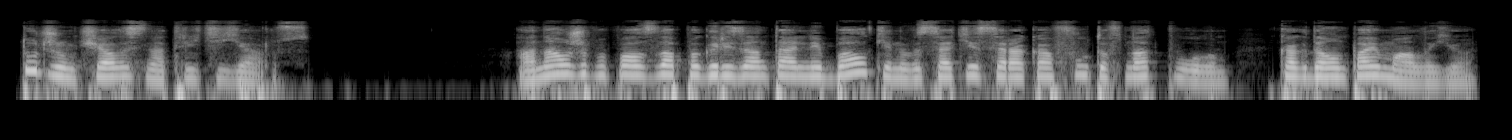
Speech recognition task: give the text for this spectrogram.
тут же умчалась на третий ярус. Она уже поползла по горизонтальной балке на высоте сорока футов над полом, когда он поймал ее.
